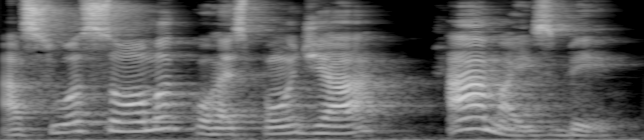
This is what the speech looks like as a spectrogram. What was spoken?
A sua soma corresponde a A mais B.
